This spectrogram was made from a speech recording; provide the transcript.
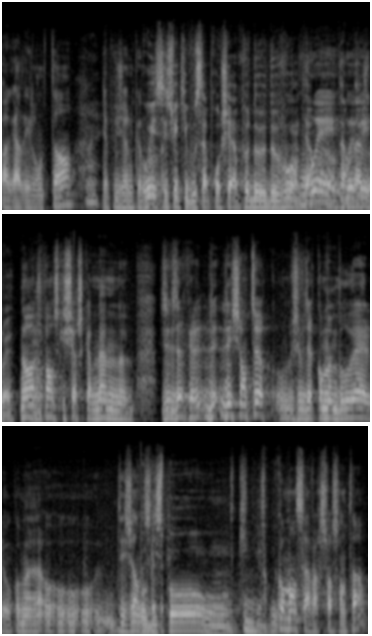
pas gardé longtemps. Il est plus jeune que moi. oui, c'est celui qui vous s'approchait un peu de, de vous en termes Oui, en termes oui, d'âge. oui. ouais. Non, je pense qu'ils cherchent quand même. euh, Je veux dire que les, chanteurs, je veux dire comme un Bruel ou comme un- ou des gens de cette- ou... qui commencent à avoir 60 ans,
